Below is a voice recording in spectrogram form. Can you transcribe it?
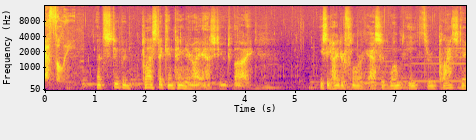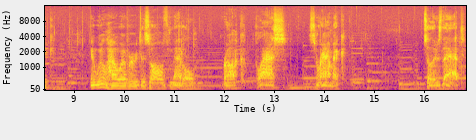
Polyethylene. That stupid plastic container I asked you to buy. You see, hydrofluoric acid won't eat through plastic. It will, however, dissolve metal, rock, glass, ceramic. So there's that.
